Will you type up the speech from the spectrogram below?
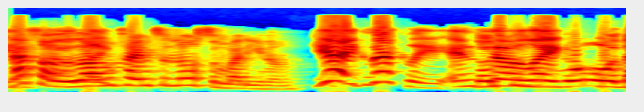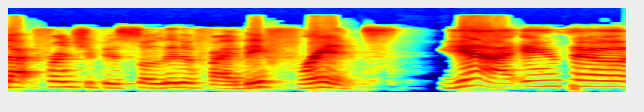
That's a long like, time to know somebody, you know. Yeah, exactly. And so, so like, know that friendship is solidified. They friends. Yeah, and so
